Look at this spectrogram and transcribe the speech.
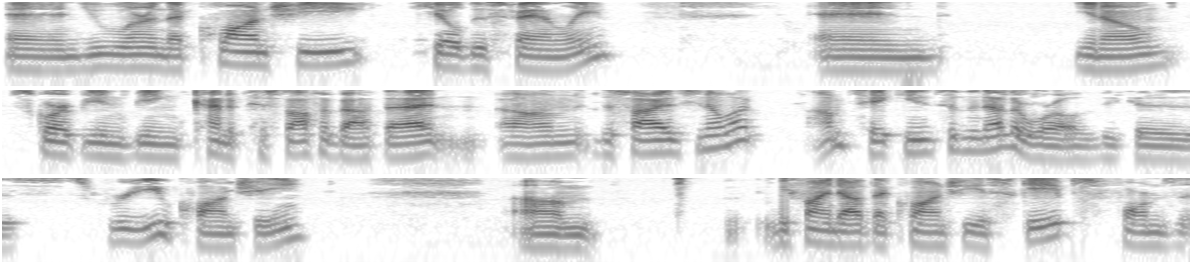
And you learn that Quan Chi killed his family. And you know, Scorpion being kind of pissed off about that, um, decides, you know what, I'm taking you to the Netherworld because screw you, Quan Chi. Um, we find out that Quan Chi escapes, forms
